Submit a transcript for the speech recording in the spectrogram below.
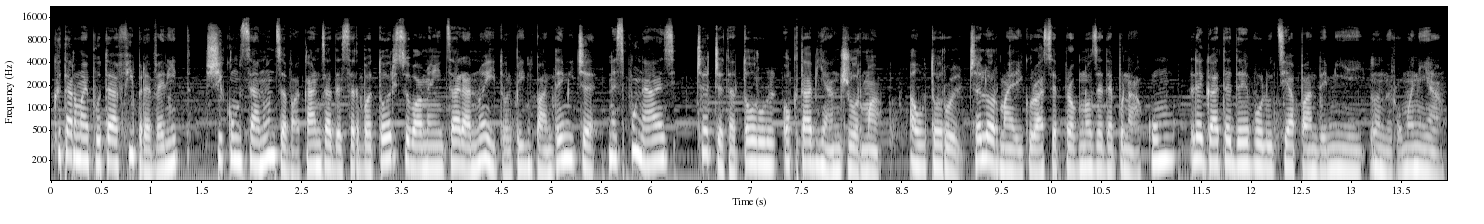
cât ar mai putea fi prevenit și cum se anunță vacanța de sărbători sub amenințarea noii tulpini pandemice, ne spune azi cercetătorul Octavian Jurma, autorul celor mai riguroase prognoze de până acum legate de evoluția pandemiei în România.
